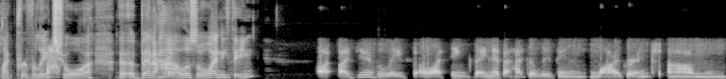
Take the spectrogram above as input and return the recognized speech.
like privilege uh, or a, a better house or anything? I, I, do believe so. I think they never had to live in migrant um,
